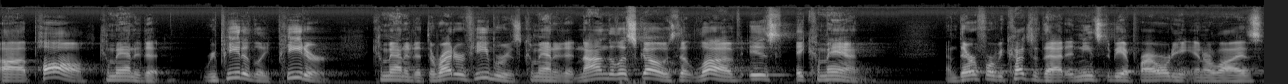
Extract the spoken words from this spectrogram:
Uh, Paul commanded it repeatedly. Peter commanded it. The writer of Hebrews commanded it. And on the list goes that love is a command. And therefore, because of that, it needs to be a priority in our lives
